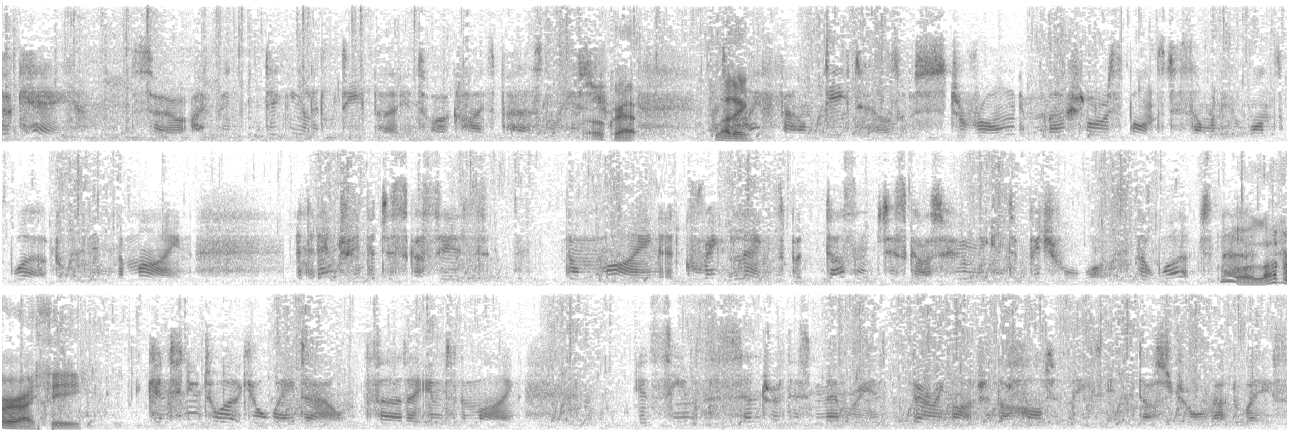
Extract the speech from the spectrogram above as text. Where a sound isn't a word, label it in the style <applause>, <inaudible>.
Okay, so I've been digging a little deeper into our client's personal history. Oh crap. Flooding. I found details of a strong emotional response to someone who once worked within the mine. An entry that discusses the mine at great length but doesn't discuss whom the individual was that worked there. Oh, a lover, I see. Continue to work your way down, further into the mine. It seems the center of this memory is very much at the heart of these industrial ratways.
